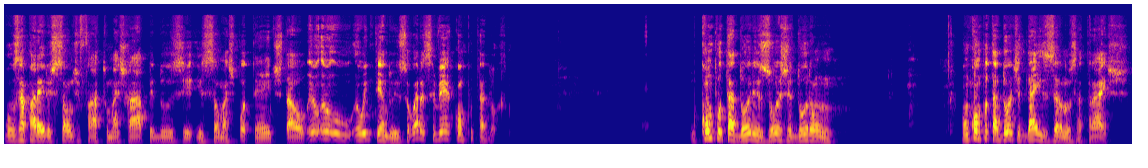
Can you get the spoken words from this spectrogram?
os aparelhos são de fato mais rápidos e, e são mais potentes. tal. Eu, eu, eu, entendo isso. Agora você vê computador. Computadores hoje duram. Um computador de 10 anos atrás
